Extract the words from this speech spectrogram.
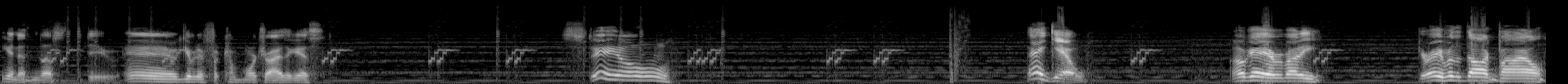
You got nothing else to do. Eh, we'll give it a couple more tries, I guess. Steal! Thank you! Okay, everybody. Get ready for the dog pile.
